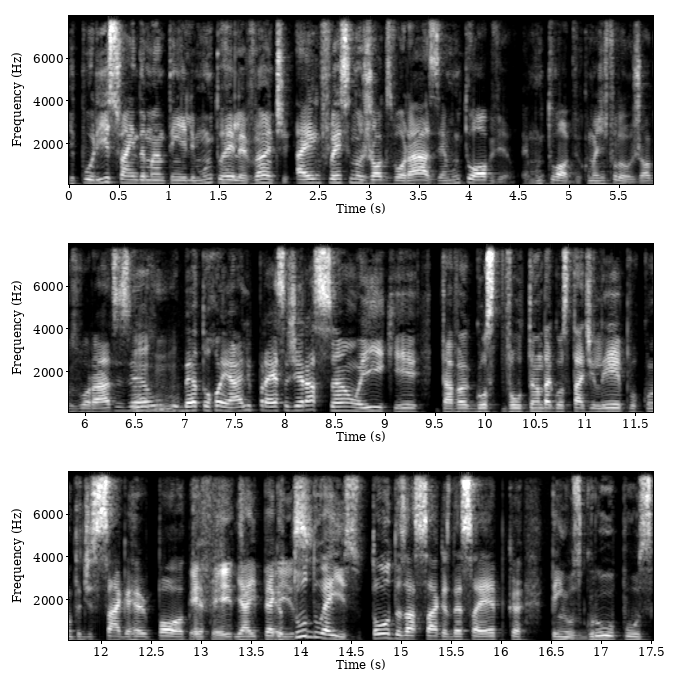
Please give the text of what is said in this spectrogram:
e por isso ainda mantém ele muito relevante. A influência nos Jogos Vorazes é muito óbvia. É muito óbvio. Como a gente falou, os Jogos Vorazes é Uhum. o, o Battle Royale pra essa geração aí, que tava voltando a gostar de ler por conta de saga Harry Potter. Perfeito, E aí pega é tudo é isso. Todas as sagas dessa época tem os grupos,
